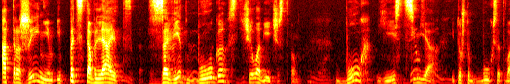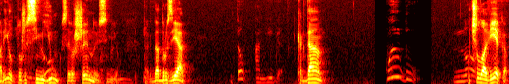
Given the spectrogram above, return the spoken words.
отражением и представляет завет Бога с человечеством. Бог есть семья. И то, что Бог сотворил, тоже семью, совершенную семью. Тогда, друзья, когда у человека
